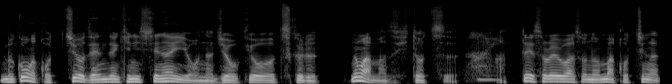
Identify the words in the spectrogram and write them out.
向こうがこっちを全然気にしてないような状況を作るのがまず一つはい。あってそれはそのまあこっちが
